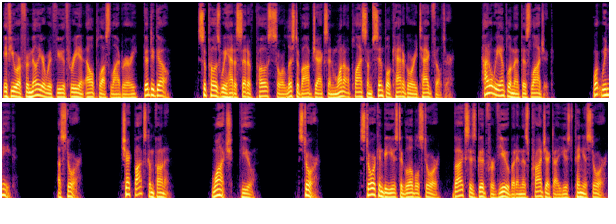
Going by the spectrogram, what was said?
If you are familiar with Vue 3 and L Plus library, good to go. Suppose we had a set of posts or list of objects and want to apply some simple category tag filter. How do we implement this logic? What we need a store. Checkbox component. Watch, Vue. Store. Store can be used to global store. Vuex is good for Vue but in this project I used Pinia Store.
